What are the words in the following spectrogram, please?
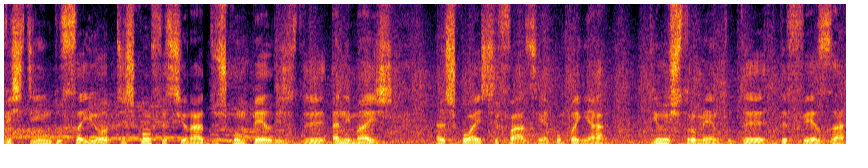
vestindo saiotes confeccionados com peles de animais, as quais se fazem acompanhar de um instrumento de defesa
